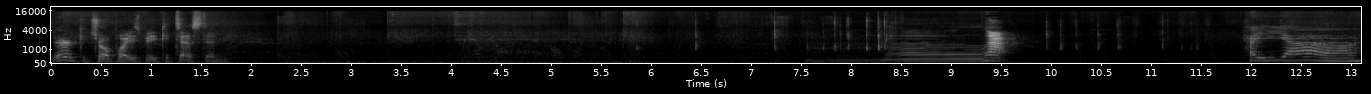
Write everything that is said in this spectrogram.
Your control point is being contested. Hiya.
